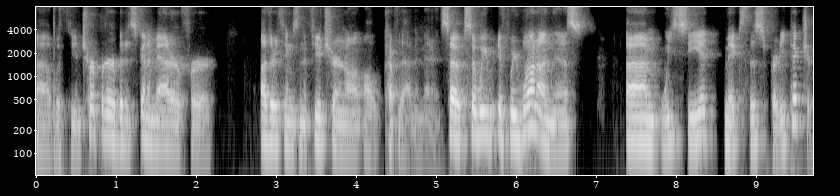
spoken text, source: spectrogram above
uh, with the interpreter, but it's going to matter for other things in the future, and I'll, I'll cover that in a minute. So, so we if we run on this, um, we see it makes this pretty picture,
